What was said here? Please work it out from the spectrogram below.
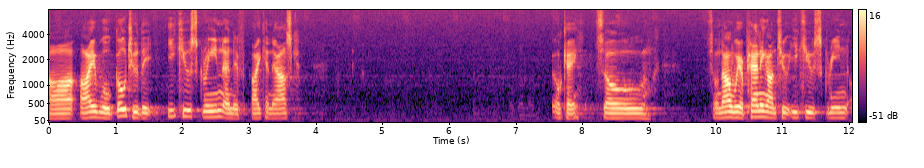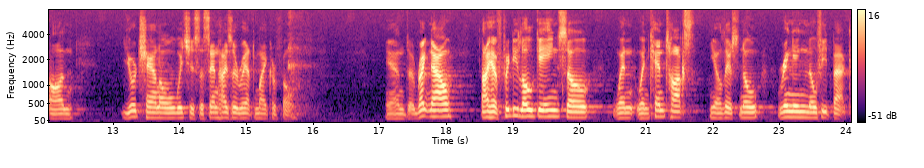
Uh, I will go to the EQ screen, and if I can ask. Okay, so so now we are panning onto EQ screen on your channel, which is a Sennheiser Red microphone. And uh, right now, I have pretty low gain, so when, when Ken talks, you know, there's no ringing, no feedback.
